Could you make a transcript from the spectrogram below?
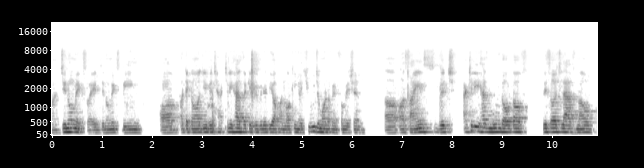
uh, genomics, right? Genomics being uh, a technology which actually has the capability of unlocking a huge amount of information, a science which actually has moved out of research labs now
